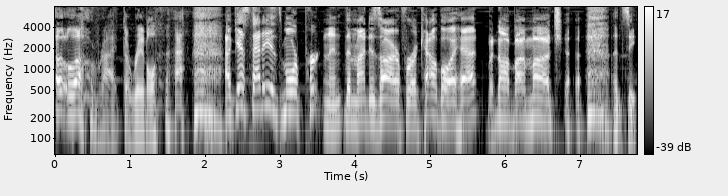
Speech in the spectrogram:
Oh, oh right, the riddle. I guess that is more pertinent than my desire for a cowboy hat, but not by much. Let's see.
